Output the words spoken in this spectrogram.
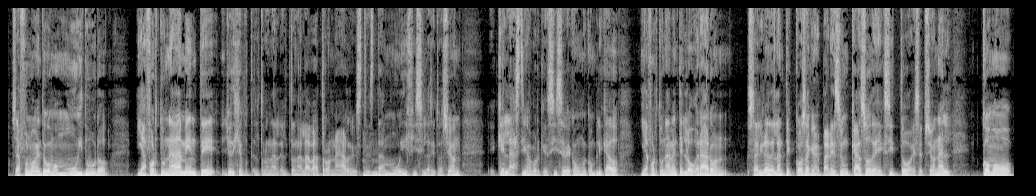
o sea, fue un momento como muy duro y afortunadamente yo dije, el, tonal, el tonalá va a tronar, este, está muy difícil la situación, qué lástima porque sí se ve como muy complicado y afortunadamente lograron salir adelante, cosa que me parece un caso de éxito excepcional. ¿Cómo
